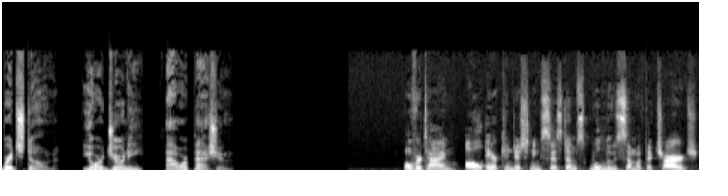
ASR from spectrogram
Bridgestone. Your journey, our passion. Over time, all air conditioning systems will lose some of their charge.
